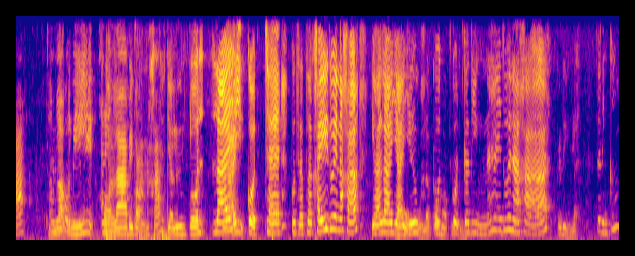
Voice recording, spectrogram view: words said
ะสำหรับวันนี้ขอลาไปก่อนนะคะ อย่าลืมกกดดไลค์กดแชร์ กด subscribe ด้วยนะคะ อย่าลืมอย่าลืมแล้วกก็ดมากดกระดิ่งให้ด้วยนะคะ กระดิ่งเลยกระดิ่งกุ้ง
